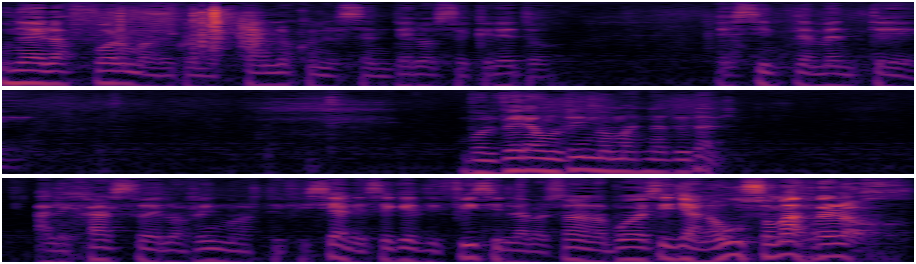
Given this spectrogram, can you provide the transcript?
una de las formas de conectarnos con el sendero secreto es simplemente volver a un ritmo más natural, alejarse de los ritmos artificiales. Sé que es difícil, la persona no puede decir ya no uso más reloj.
